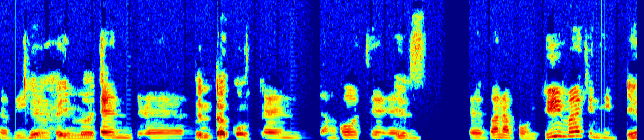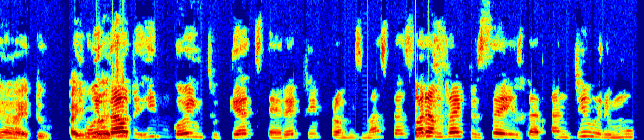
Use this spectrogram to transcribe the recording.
Davido Yeah, I imagine. and um, And Dakota. and Dangote and Yes. uh, Do you imagine him? Yeah, I do. I imagine. Without him going to get directive from his masters, what I'm trying to say is that until we remove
